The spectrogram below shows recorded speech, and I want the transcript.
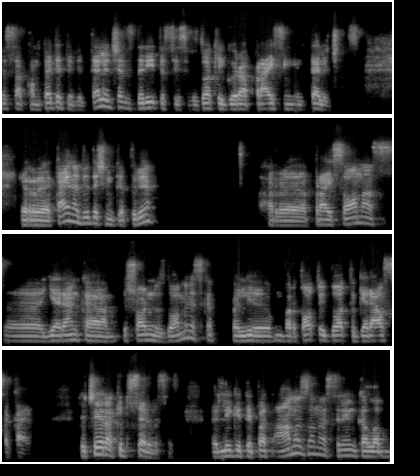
visą competitive intelligence daryti, tai įsivaizduok, jeigu yra pricing intelligence. Ir kaina 24 ar priceonas, jie renka išorinius duomenis, kad vartotojai duotų geriausią kainą. Tai čia yra kaip servisas. Bet lygiai taip pat Amazonas lab,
